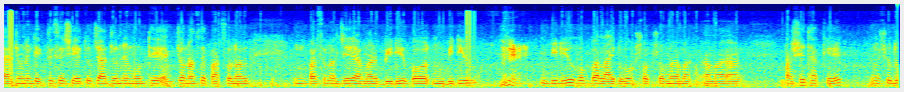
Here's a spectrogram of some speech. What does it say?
চারজনে দেখতেছে সেহেতু চারজনের মধ্যে একজন আছে পার্সোনাল পার্সোনাল যে আমার ভিডিও ভিডিও ভিডিও হোক বা লাইভ হোক সবসময় আমার আমার পাশে থাকে। শুধু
